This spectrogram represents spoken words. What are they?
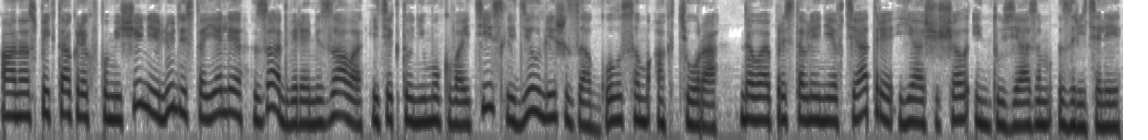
А на спектаклях в помещении люди стояли за дверями зала, и те, кто не мог войти, следил лишь за голосом актера – Давая представление в театре, я ощущал энтузиазм зрителей,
